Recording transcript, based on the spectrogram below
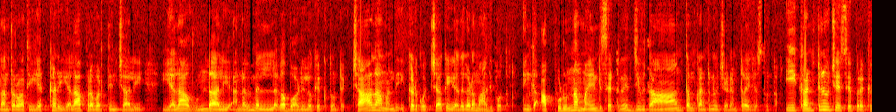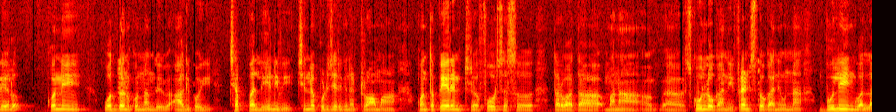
దాని తర్వాత ఎక్కడ ఎలా ప్రవర్తించాలి ఎలా ఉండాలి అన్నవి మెల్లగా బాడీలోకి ఎక్కుతుంటాయి. చాలామంది ఇక్కడికి వచ్చాక ఎదగడం ఆగిపోతారు. ఇంకా అప్పుడున్న మైండ్ సెట్ని జీవితాంతం కంటిన్యూ చేయడానికి ట్రై చేస్తుంటారు. ఈ కంటిన్యూ చేసే ప్రక్రియలో కొన్ని వద్దనుకున్నందు ఆగిపోయి చెప్పలేనివి చిన్నప్పుడు జరిగిన ట్రామా కొంత పేరెంట్ ఫోర్సెస్ తర్వాత మన స్కూల్లో కానీ ఫ్రెండ్స్తో కానీ ఉన్న బులీయింగ్ వల్ల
